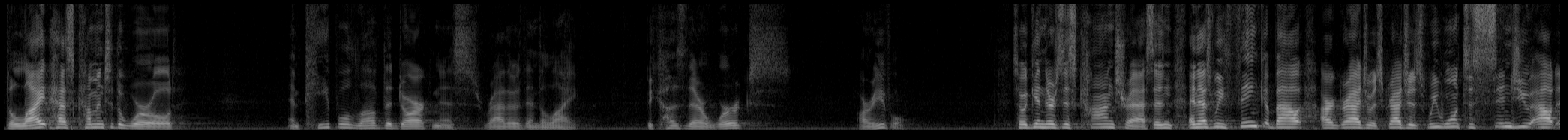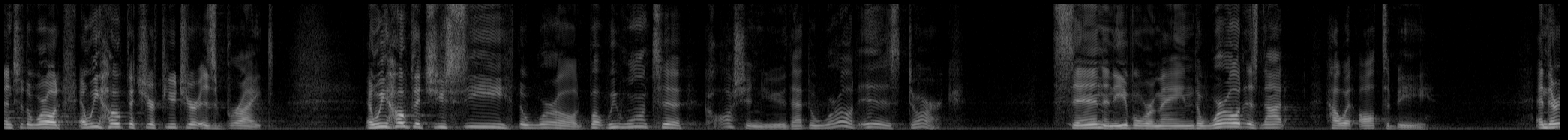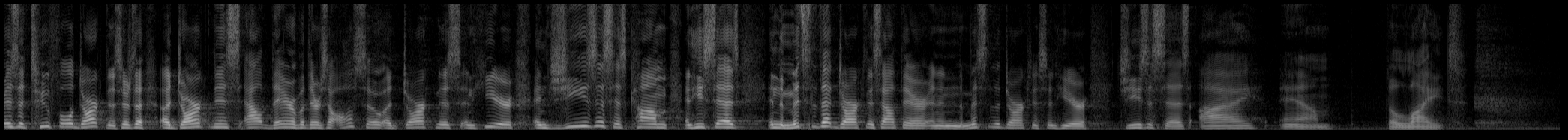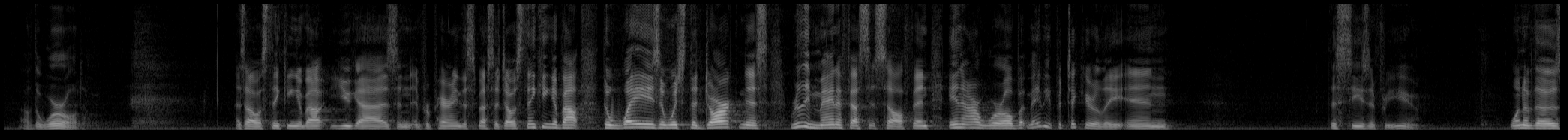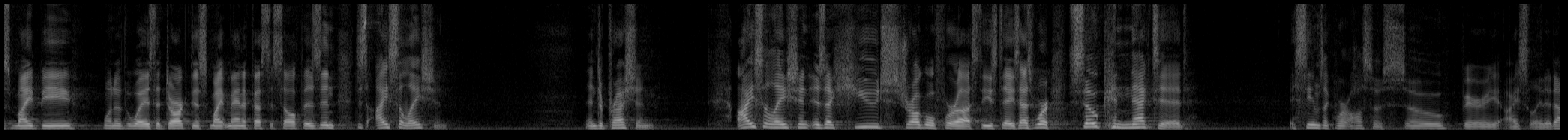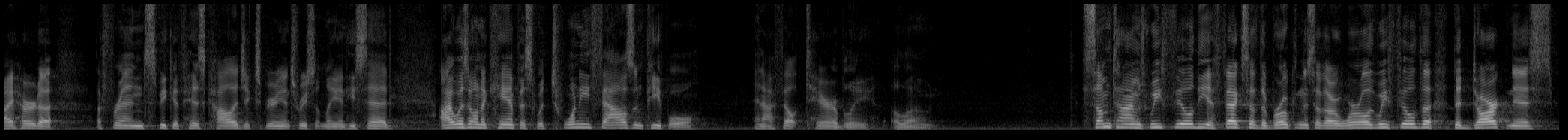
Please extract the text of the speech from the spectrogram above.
The light has come into the world, and people love the darkness rather than the light because their works are evil. So, again, there's this contrast. And, and as we think about our graduates, graduates, we want to send you out into the world and we hope that your future is bright. And we hope that you see the world, but we want to caution you that the world is dark. Sin and evil remain. The world is not how it ought to be. And there is a twofold darkness. There's a, a darkness out there, but there's also a darkness in here. And Jesus has come and he says, in the midst of that darkness out there and in the midst of the darkness in here, Jesus says, I am the light of the world. As I was thinking about you guys and, and, preparing this message, I was thinking about the ways in which the darkness really manifests itself in, in our world, but maybe particularly in this season for you. One of those might be one of the ways that darkness might manifest itself is in just isolation and depression. Isolation is a huge struggle for us these days. As we're so connected, it seems like we're also so very isolated. I heard a, a friend speak of his college experience recently, and he said, I was on a campus with 20,000 people, and I felt terribly alone. Sometimes we feel the effects of the brokenness of our world. We feel the, the darkness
